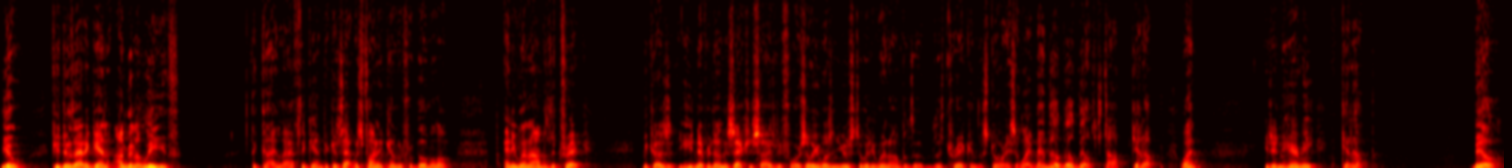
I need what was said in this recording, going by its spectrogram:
you, if you do that again, I'm going to leave." The guy laughed again because that was funny coming from Bill Malone. And he went on with the trick because he'd never done this exercise before, so he wasn't used to it. He went on with the, the trick and the story. I said, Wait, Bill, Bill, Bill, stop, get up. What? You didn't hear me? Get up. Bill,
